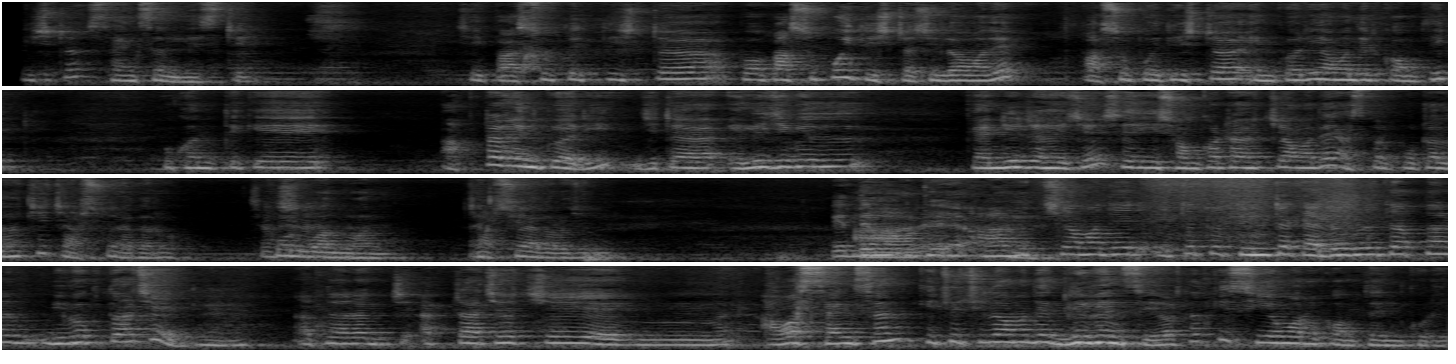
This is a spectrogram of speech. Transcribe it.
তেত্রিশটা স্যাংশন লিস্টে সেই পাঁচশো তেত্রিশটা পাঁচশো পঁয়ত্রিশটা ছিল আমাদের। পাঁচশো পঁয়ত্রিশটা এনকোয়ারি আমাদের কমপ্লিট ওখান থেকে আফটার এনকোয়ারি যেটা এলিজিবল ক্যান্ডিডেট হয়েছে সেই সংখ্যাটা হচ্ছে আমাদের অ্যাজ পার পোর্টাল হচ্ছে চারশো এগারো। ফোর ওয়ান ওয়ান চারশো এগারো জন আর আর হচ্ছে আমাদের এটা তো তিনটা ক্যাটাগরিতে আপনার বিভক্ত আছে। আপনার একটা আছে হচ্ছে আওয়ার স্যাংশন কিছু ছিল আমাদের গ্রিভেন্সে অর্থাৎ কি সিএমআরও কমপ্লেন করে।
